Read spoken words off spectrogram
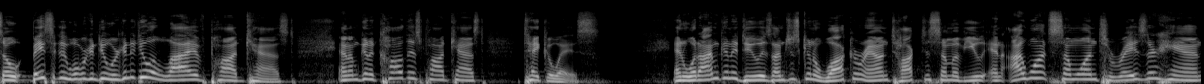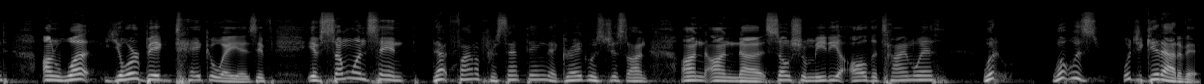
So basically, what we're going to do, we're going to do a live podcast, and I'm going to call this podcast Takeaways. And what I'm going to do is I'm just going to walk around, talk to some of you, and I want someone to raise their hand on what your big takeaway is. If if someone's saying that final percent thing that Greg was just on on on uh, social media all the time with, what what was What'd you get out of it?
